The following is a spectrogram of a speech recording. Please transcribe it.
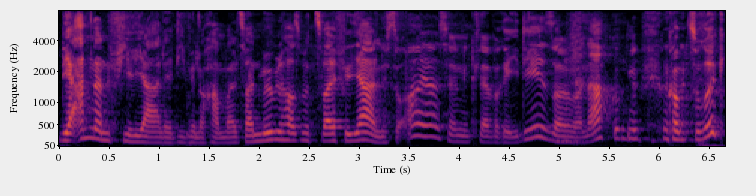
der anderen Filiale, die wir noch haben, weil es war ein Möbelhaus mit zwei Filialen. Ich so, ah ja, ist ja eine clevere Idee, sollen wir mal nachgucken. Kommt zurück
